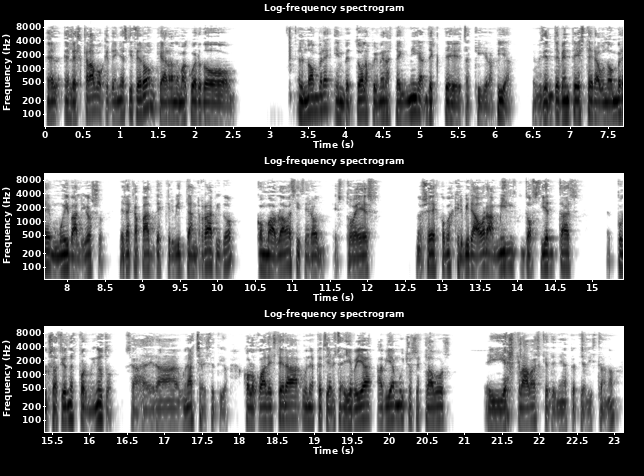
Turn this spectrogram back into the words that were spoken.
El, el esclavo que tenía Cicerón, que ahora no me acuerdo el nombre, inventó las primeras técnicas de, de taquigrafía. Evidentemente este era un hombre muy valioso. Era capaz de escribir tan rápido como hablaba Cicerón. Esto es, no sé, es como escribir ahora 1200 pulsaciones por minuto. O sea, era un hacha ese tío. Con lo cual este era un especialista. Y había, había muchos esclavos y esclavas que tenía especialista, ¿no?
